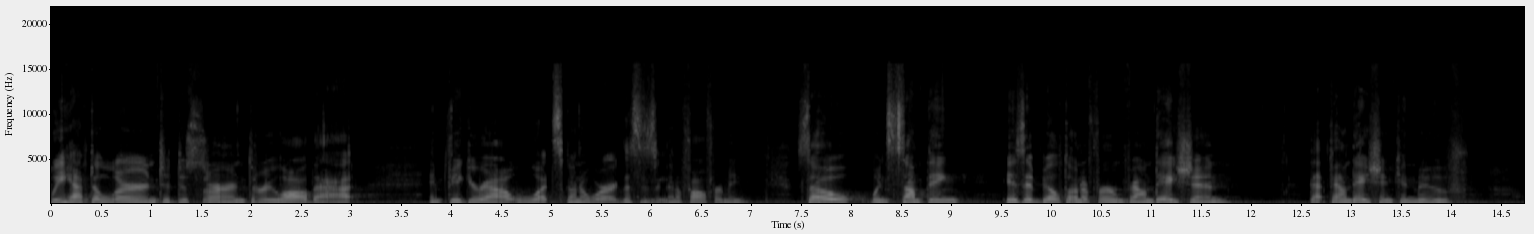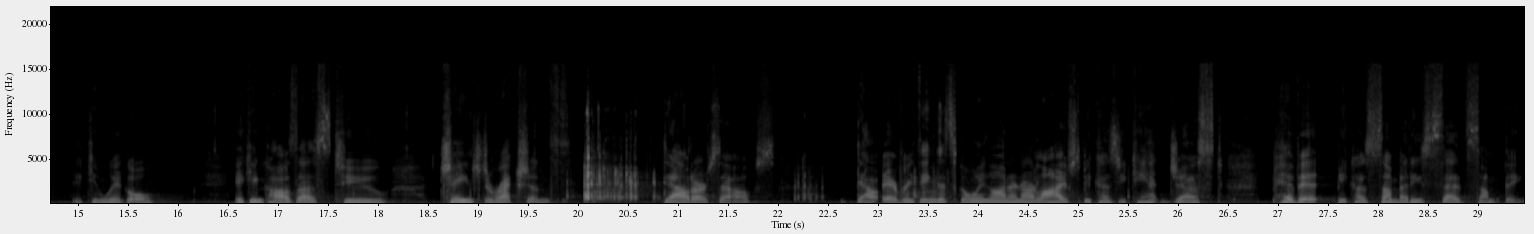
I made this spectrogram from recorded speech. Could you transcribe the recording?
We have to learn to discern through all that and figure out what's going to work. This isn't going to fall for me. So, when something isn't built on a firm foundation, that foundation can move, it can wiggle, it can cause us to change directions, doubt ourselves, doubt everything that's going on in our lives because you can't just pivot because somebody said something.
